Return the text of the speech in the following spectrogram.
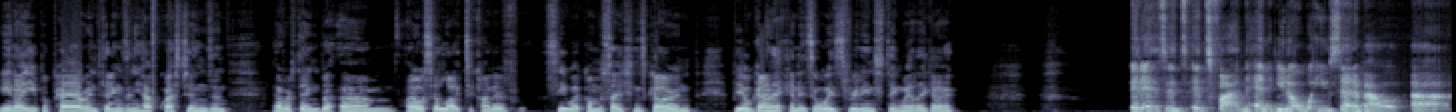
you know you prepare and things and you have questions and everything. But um, I also like to kind of see where conversations go and be organic. And it's always really interesting where they go. It is. It's it's fun. And you know what you said about uh,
